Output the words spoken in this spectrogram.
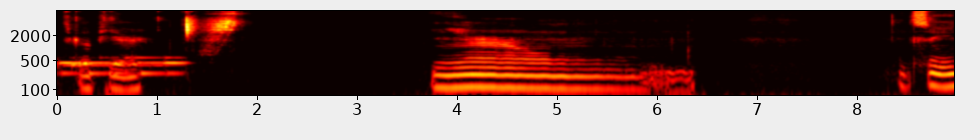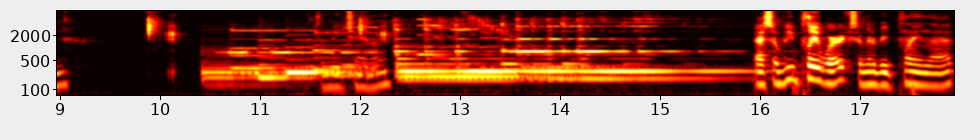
Let's go up here. Insane. The Mii channel. Alright, so Wii Play works. I'm gonna be playing that.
